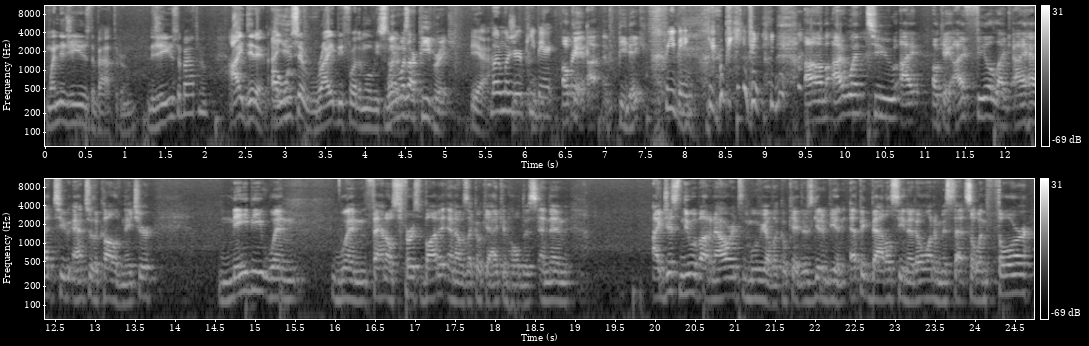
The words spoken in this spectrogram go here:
when did you use the bathroom? Did you use the bathroom? I didn't. I Oh, used it right before the movie started. when was our pee break? Yeah. When was your pee break? Okay, uh, pee break. Pre bake. Your pee break. Um, I went to I. Okay, I feel like I had to answer the call of nature. Maybe when when Thanos first bought it, and I was like, okay, I can hold this, and then. I just knew about an hour into the movie. I'm like, okay, there's gonna be an epic battle scene. I don't want to miss that. So when Thor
